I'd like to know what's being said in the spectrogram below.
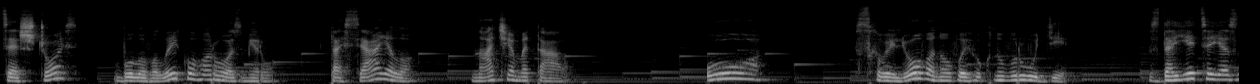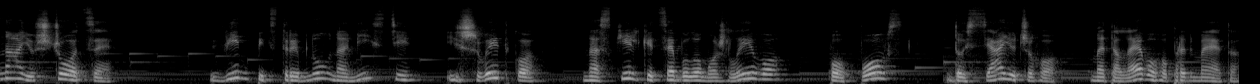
Це щось було великого розміру та сяяло, наче метал. О! схвильовано вигукнув Рудді. Здається, я знаю, що це. Він підстрибнув на місці і швидко, наскільки це було можливо, поповз до сяючого металевого предмета.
